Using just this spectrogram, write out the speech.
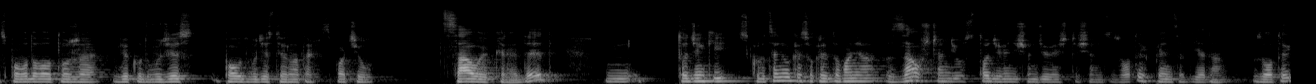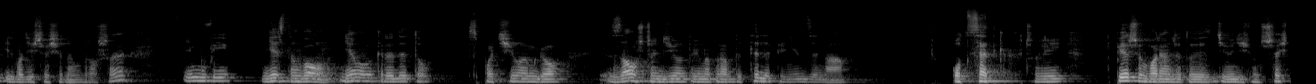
spowodował to, że w wieku 20, po 21 latach spłacił cały kredyt, mm, to dzięki skróceniu okresu kredytowania zaoszczędził 199 tysięcy złotych, 501 zł i 27 groszy i mówi, jestem wolny, nie mam kredytu, spłaciłem go, zaoszczędziłem tak naprawdę tyle pieniędzy na odsetkach, czyli pierwszym wariancie to jest 96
